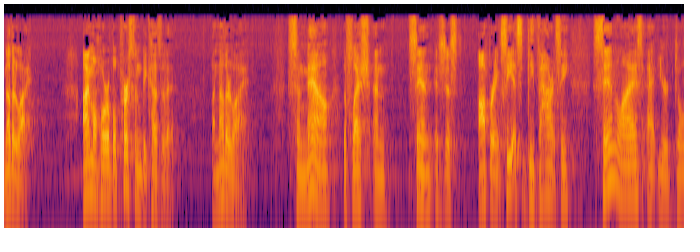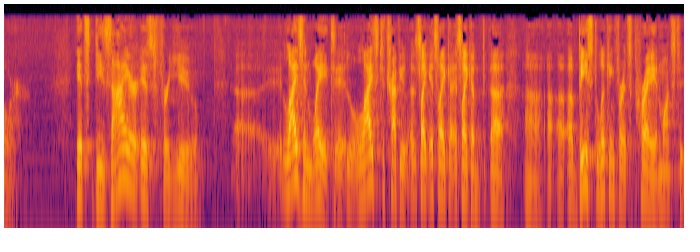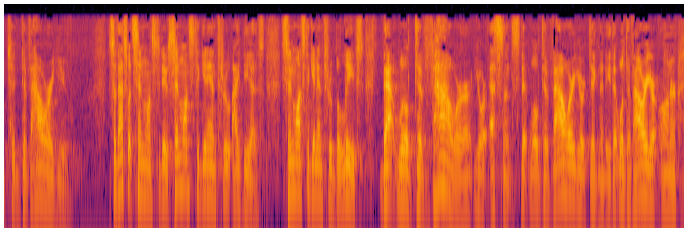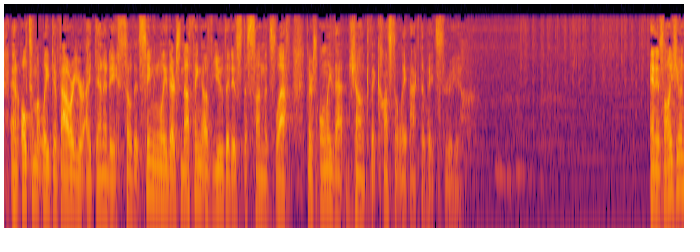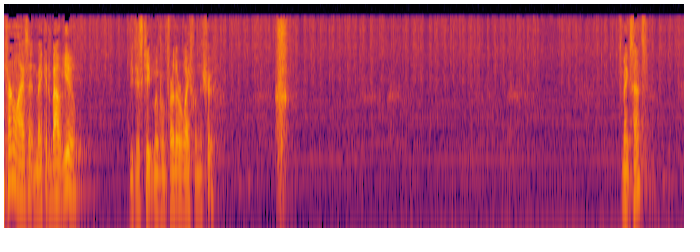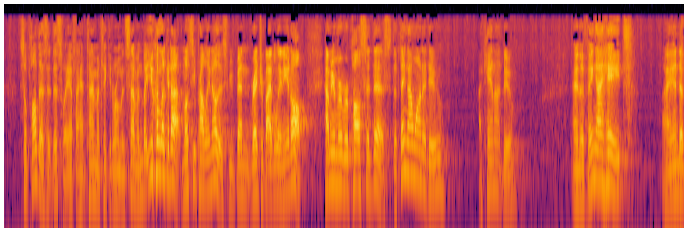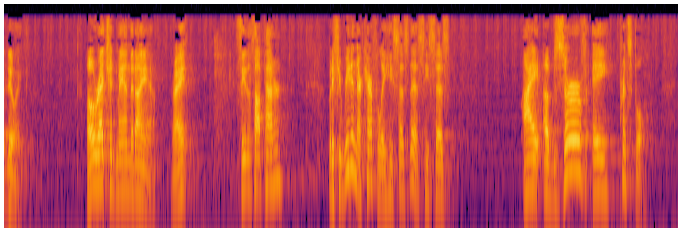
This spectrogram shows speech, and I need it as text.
Another lie. I'm a horrible person because of it. Another lie. So now the flesh and sin is just operating. See, it's devouring. See, sin lies at your door. its desire is for you. Uh, it lies in wait. It lies to trap you. It's like it's like it's like a uh, uh, a, a beast looking for its prey and wants to, to devour you. So that's what sin wants to do. Sin wants to get in through ideas. Sin wants to get in through beliefs that will devour your essence, that will devour your dignity, that will devour your honor, and ultimately devour your identity so that seemingly there's nothing of you that is the son that's left. There's only that junk that constantly activates through you. And as long as you internalize it and make it about you, you just keep moving further away from the truth. Does it make sense? So Paul does it this way. If I had time, I'd take you to Romans 7, but you can look it up. Most of you probably know this if you've been read your Bible any at all. How many remember Paul said this? The thing I want to do, I cannot do. And the thing I hate, I end up doing. Oh wretched man that I am. Right? See the thought pattern? But if you read in there carefully, he says this. He says, I observe a principle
